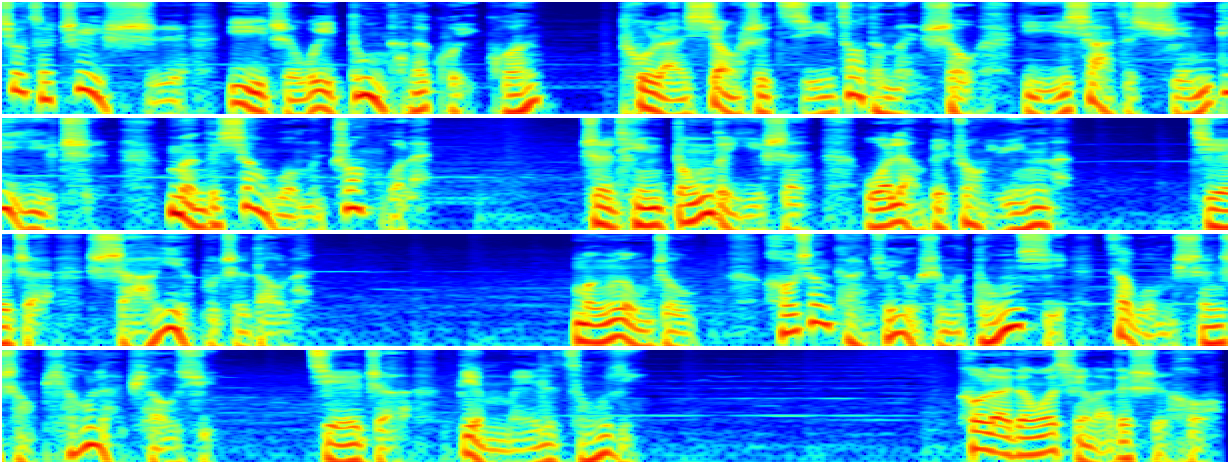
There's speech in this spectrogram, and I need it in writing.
就在这时，一直未动弹的鬼官。突然，像是急躁的猛兽，一下子悬地一尺，猛地向我们撞过来。只听“咚”的一声，我俩被撞晕了，接着啥也不知道了。朦胧中，好像感觉有什么东西在我们身上飘来飘去，接着便没了踪影。后来等我醒来的时候，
